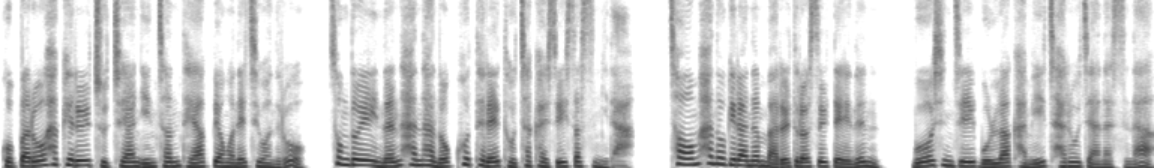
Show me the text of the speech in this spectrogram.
곧바로 학회를 주최한 인천대학병원의 지원으로 송도에 있는 한 한옥 호텔에 도착할 수 있었습니다. 처음 한옥이라는 말을 들었을 때에는 무엇인지 몰라 감이 잘 오지 않았으나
